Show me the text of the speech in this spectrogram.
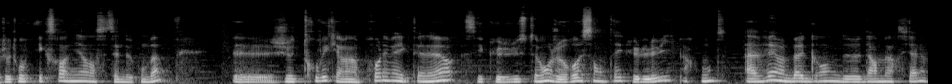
je trouve, extraordinaire dans cette scène de combat, euh, je trouvais qu'il y avait un problème avec Tanner, c'est que justement, je ressentais que lui, par contre, avait un background de- d'art martial,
